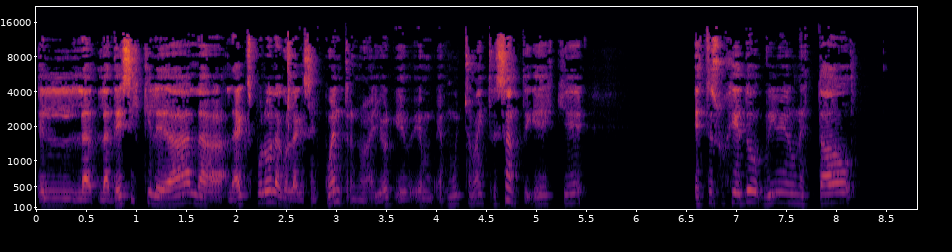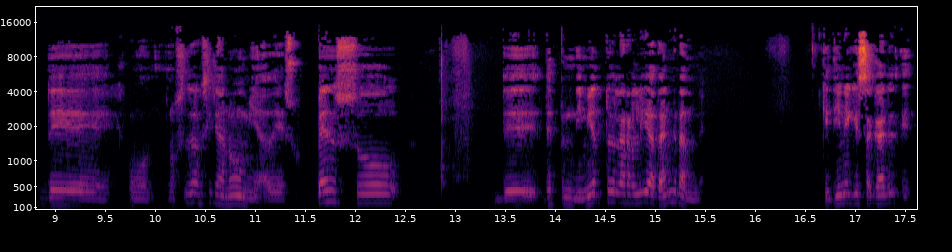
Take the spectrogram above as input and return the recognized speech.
El- la, la tesis que le da la, la ex polola con la que se encuentra en Nueva York es- es mucho más interesante, que es que este sujeto vive en un estado de, como, no sé si decir anomia, de suspenso, de desprendimiento de la realidad tan grande, que tiene que sacar, eh,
